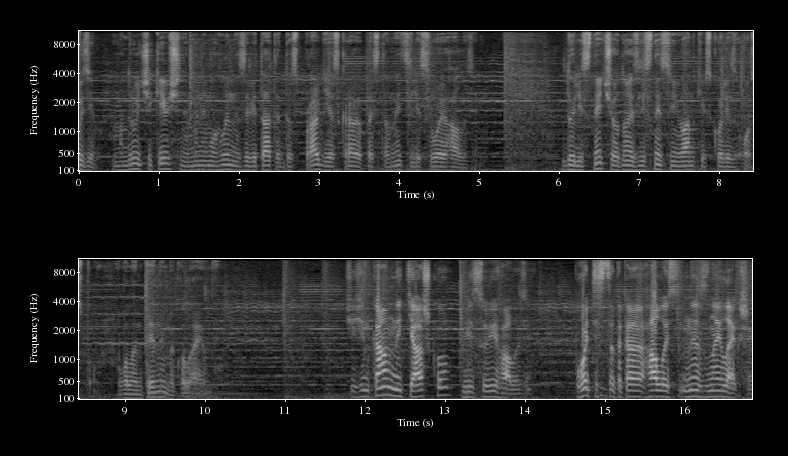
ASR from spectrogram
Друзі, мандруючи Київщини, ми не могли не завітати до справді яскравої представниці лісової галузі. До лісничого одної з лісництв Іванківського лісгоспу Валентини Миколаївни. Чи жінкам не тяжко в лісовій галузі? Погодьтесь, це така галузь не з найлегших.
